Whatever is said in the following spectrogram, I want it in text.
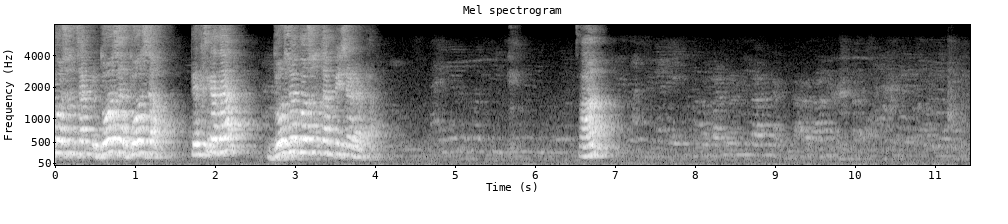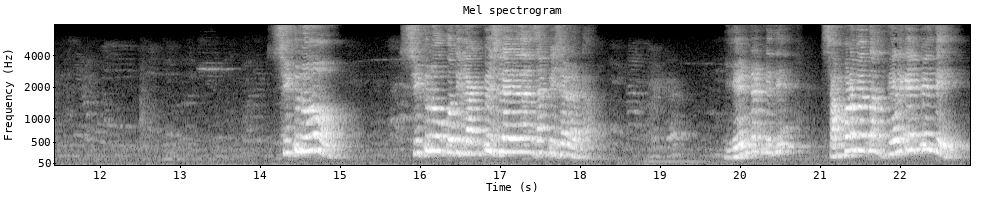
కోసం చంపి దోశ దోశ. తెలుసు కదా? దోశ కోసం చంపేశాడట. సిగ్ను సిక్కును సిక్కును కొద్ది లెగ్ పీస్ లేదని చంపేశాడట. ఏంటంటే ఇది? చంపడం ఎంత అంత తేలికైపోయింది.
